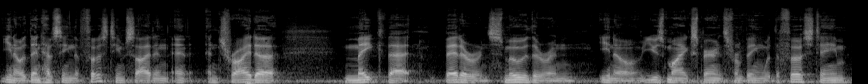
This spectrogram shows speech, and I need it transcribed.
you know then have seen the first team side and and, and try to make that better and smoother, and you know use my experience from being with the first team.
